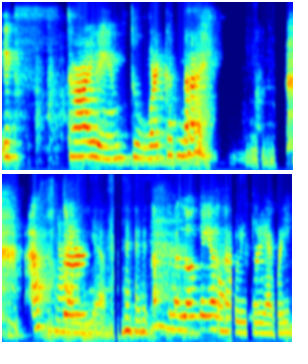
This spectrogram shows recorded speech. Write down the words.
it's tiring to work at night after, yeah. after a long day. Completely agree.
